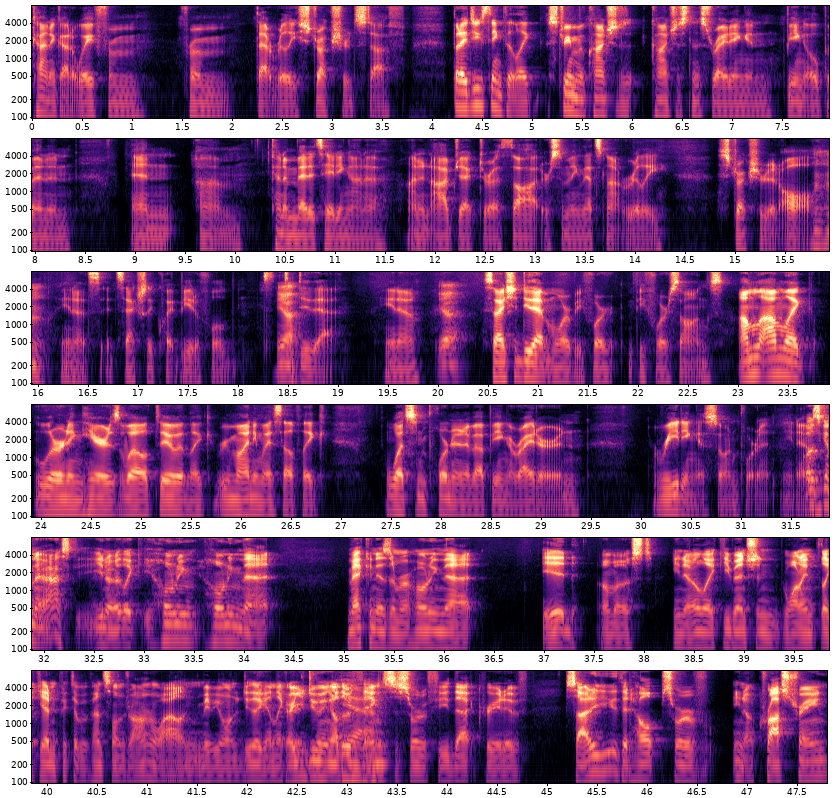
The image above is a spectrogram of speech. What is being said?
kind of got away from from that really structured stuff. But I do think that like stream of conscious consciousness writing and being open and and um, kind of meditating on a on an object or a thought or something that's not really structured at all. You know, it's it's actually quite beautiful t- Yeah. to do that. You know, Yeah. so I should do that more before before songs. I'm I'm like learning here as well too, and like reminding myself like what's important about being a writer and reading is so important. You know, I was gonna ask, you know, like honing honing that mechanism or honing that id almost. You know, like you mentioned wanting like you hadn't picked up a pencil and drawn in a while and maybe you want to do that again. Like are you doing other Yeah. things to sort of feed that creative side of you that help sort of, you know, cross train?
